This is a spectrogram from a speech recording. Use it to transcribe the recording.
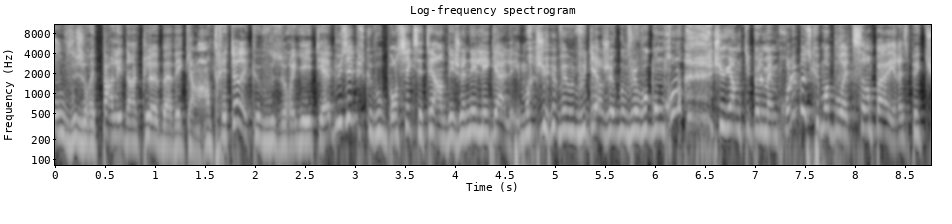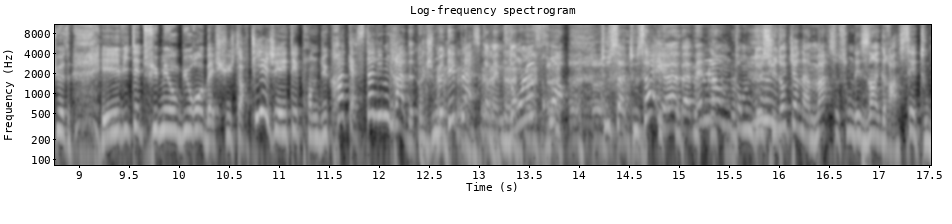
on vous aurait parlé d'un club avec un, traiteur et que vous auriez été abusé puisque vous pensiez que c'était un déjeuner légal. Et moi, je vais vous dire, je, vous comprends. J'ai eu un petit peu le même problème parce que moi, pour être sympa et respectueuse et éviter de fumer au bureau, bah, je suis sortie et j'ai été prendre du crack à Stalingrad. Donc je me déplace quand même dans le froid. Tout ça, tout ça. Et euh, bah, même là, on me tombe dessus. Donc il y en a marre. Ce sont des ingrats, c'est tout.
